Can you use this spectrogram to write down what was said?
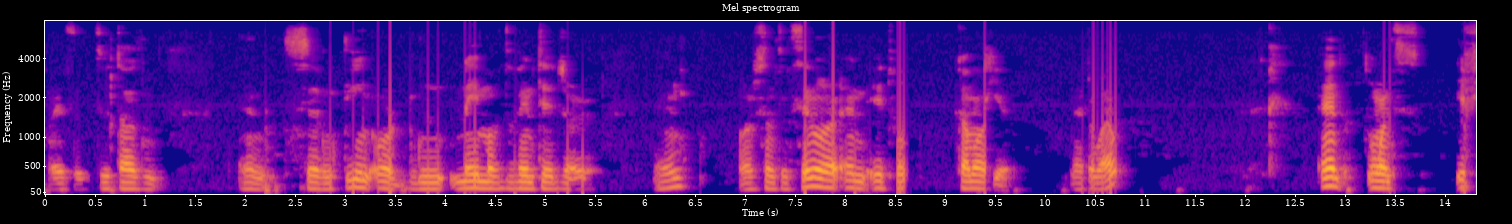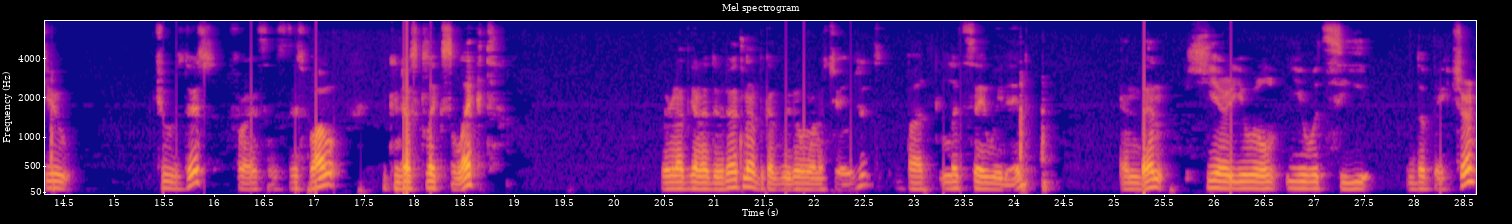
for instance 2017 or the name of the vintage or and or something similar and it will come out here. After a while. And once if you choose this for instance this bottle you can just click select. We're not gonna do that now because we don't want to change it but let's say we did. And then here you will you would see the picture.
